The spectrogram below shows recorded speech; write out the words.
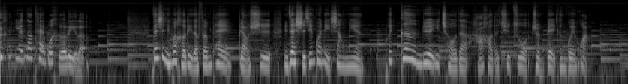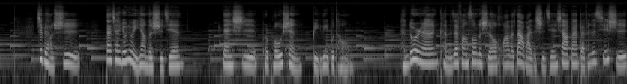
因为那太不合理了。但是你会合理的分配，表示你在时间管理上面会更略一筹的，好好的去做准备跟规划。这表示。大家拥有一样的时间，但是 proportion 比例不同。很多人可能在放松的时候花了大把的时间，下班百分之七十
